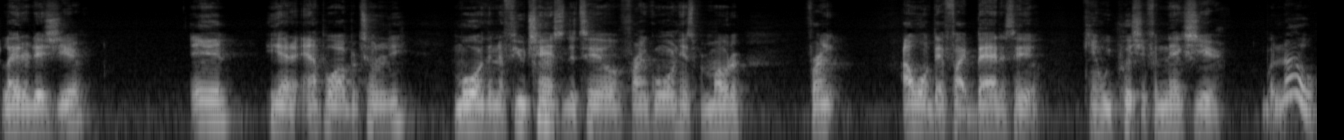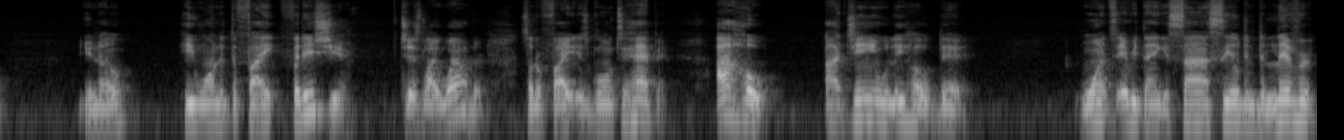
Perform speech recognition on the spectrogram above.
later this year? And he had an ample opportunity, more than a few chances to tell Frank Warren, his promoter, Frank, I want that fight bad as hell. Can we push it for next year? But no, you know, he wanted the fight for this year, just like Wilder. So the fight is going to happen. I hope, I genuinely hope that once everything is signed, sealed, and delivered,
